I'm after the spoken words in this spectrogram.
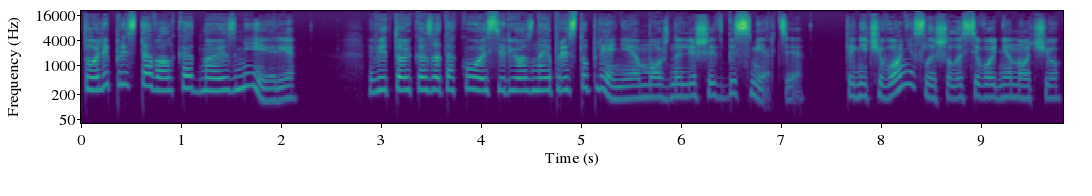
то ли приставал к одной из Миери. Ведь только за такое серьезное преступление можно лишить бессмертия. Ты ничего не слышала сегодня ночью?»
